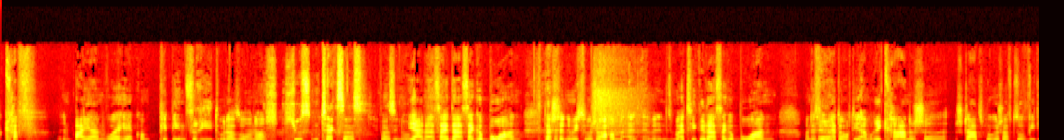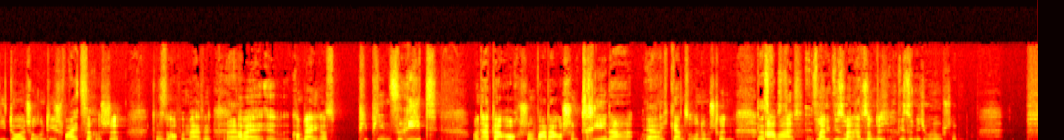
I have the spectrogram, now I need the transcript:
Kaff in Bayern, wo er herkommt, Pippinsried oder so, ne? Houston, Texas, weiß ich noch. Ja, da ist er, da ist er geboren. Da steht nämlich zum Beispiel auch im, äh, in diesem Artikel, da ist er geboren. Und deswegen Ja. hat er auch die amerikanische Staatsbürgerschaft sowie die deutsche und die schweizerische. Das ist auch bemerkenswert. Ah, ja. Aber er äh, kommt ja eigentlich aus Pippinsried und hat da auch schon, war da auch schon Trainer, auch Ja. nicht ganz unumstritten. Das Aber wusste ich. Wie, man, wieso, man hat wieso, so nicht, wieso nicht unumstritten?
